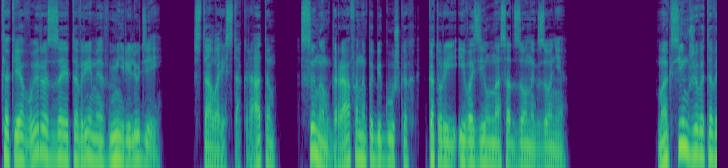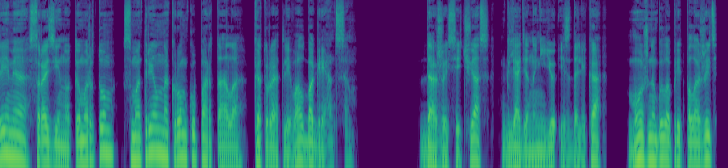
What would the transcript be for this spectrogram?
Как я вырос за это время в мире людей. Стал аристократом, сыном графа на побегушках, который и возил нас от зоны к зоне. Максим же в это время с разинутым ртом смотрел на кромку портала, который отливал багрянцем. Даже сейчас, глядя на нее издалека, можно было предположить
